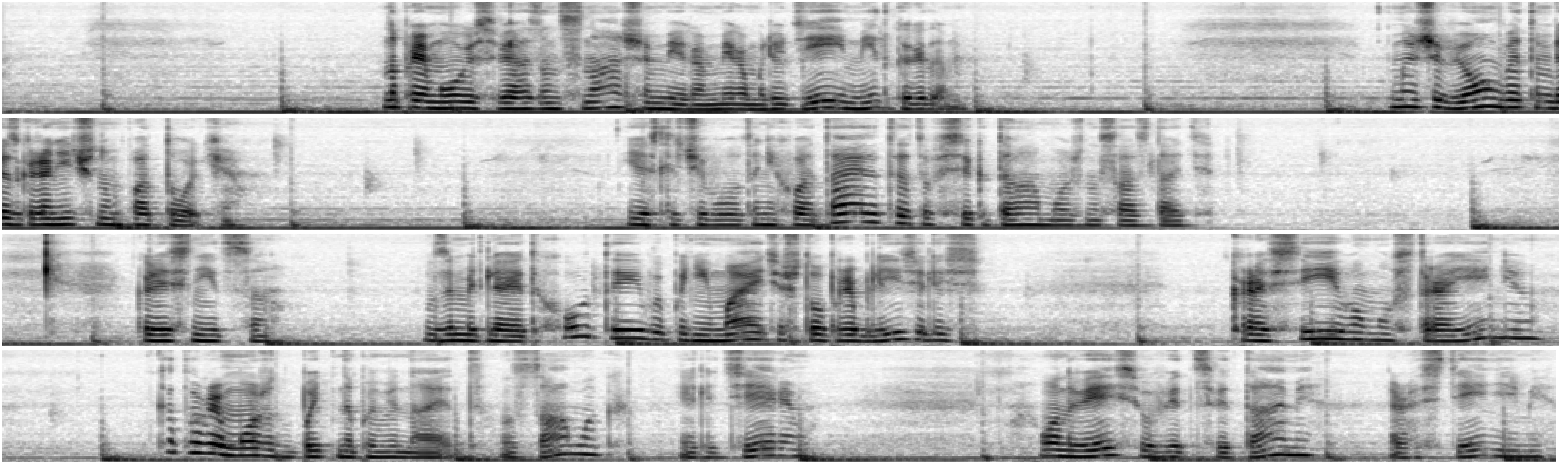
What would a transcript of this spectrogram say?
напрямую связан с нашим миром, миром людей, Мидгардом. Мы живем в этом безграничном потоке. Если чего-то не хватает, это всегда можно создать. Колесница замедляет ход, и вы понимаете, что приблизились к красивому строению, которое, может быть, напоминает замок или терем. Он весь увит цветами, растениями.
